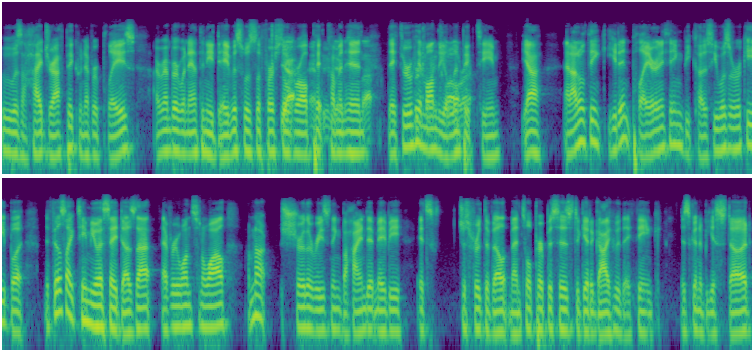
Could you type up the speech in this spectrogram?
who was a high draft pick who never plays. I remember when Anthony Davis was the first yeah, overall Anthony pick coming Davis in, they threw him on the Olympic right? team. Yeah. And I don't think he didn't play or anything because he was a rookie, but it feels like Team USA does that every once in a while. I'm not sure the reasoning behind it. Maybe it's just for developmental purposes to get a guy who they think is going to be a stud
